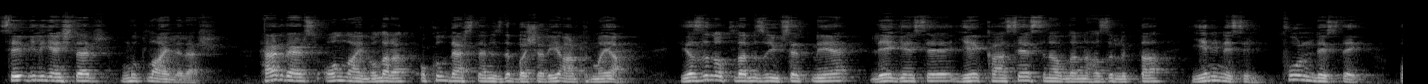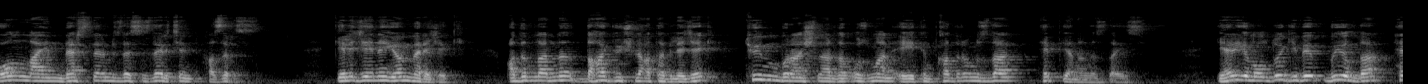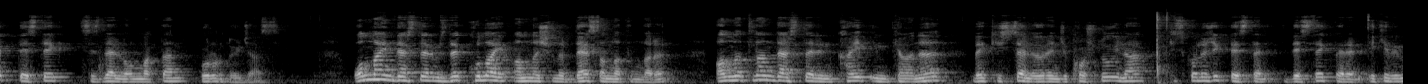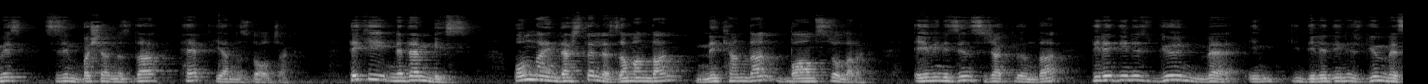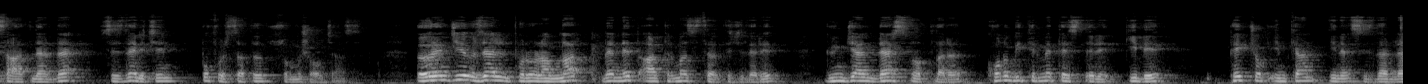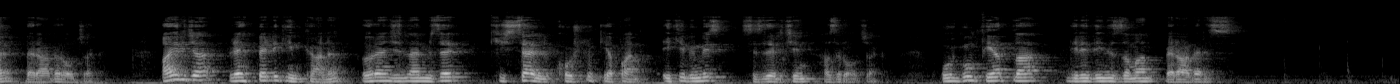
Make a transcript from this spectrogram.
Sevgili gençler, mutlu aileler. Her ders online olarak okul derslerinizde başarıyı artırmaya, yazı notlarınızı yükseltmeye, LGS, YKS sınavlarına hazırlıkta yeni nesil full destek online derslerimizde sizler için hazırız. Geleceğine yön verecek, adımlarını daha güçlü atabilecek tüm branşlarda uzman eğitim kadromuzda hep yanınızdayız. Her yıl olduğu gibi bu yılda hep destek sizlerle olmaktan gurur duyacağız. Online derslerimizde kolay anlaşılır ders anlatımları, anlatılan derslerin kayıt imkanı ve kişisel öğrenci koçluğuyla psikolojik destek, destek veren ekibimiz sizin başarınızda hep yanınızda olacak. Peki neden biz? Online derslerle zamandan, mekandan bağımsız olarak evinizin sıcaklığında dilediğiniz gün ve dilediğiniz gün ve saatlerde sizler için bu fırsatı sunmuş olacağız. Öğrenciye özel programlar ve net artırma stratejileri, güncel ders notları, konu bitirme testleri gibi pek çok imkan yine sizlerle beraber olacak. Ayrıca rehberlik imkanı öğrencilerimize kişisel koçluk yapan ekibimiz sizler için hazır olacak. Uygun fiyatla dilediğiniz zaman beraberiz.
